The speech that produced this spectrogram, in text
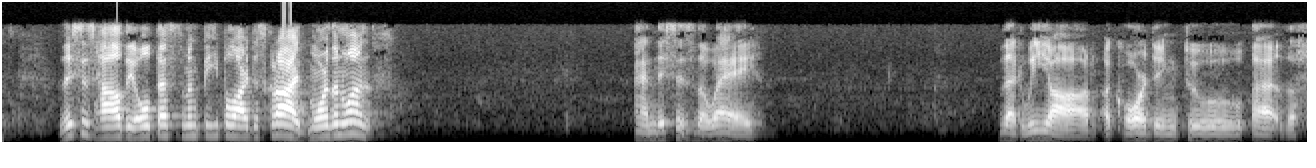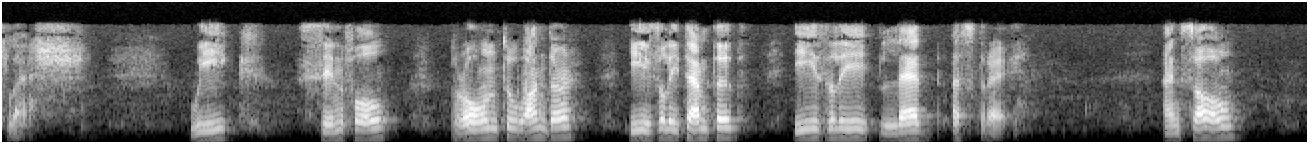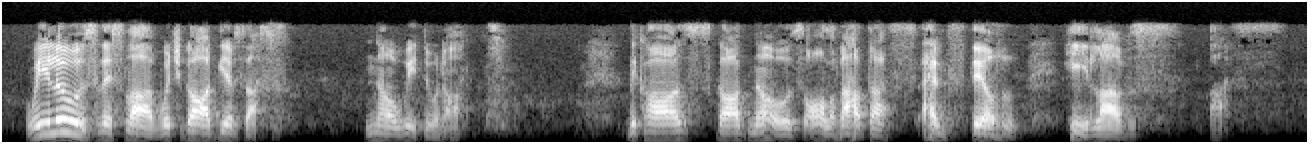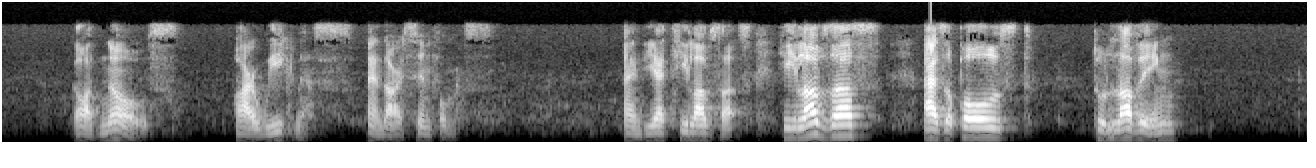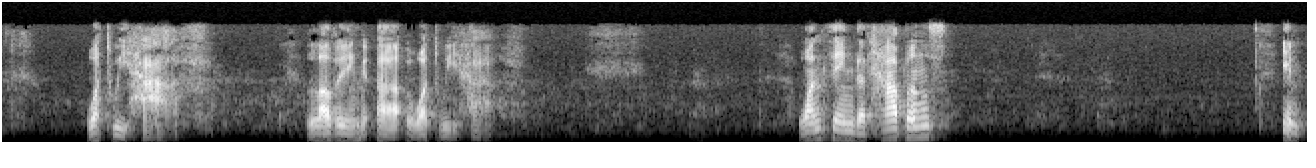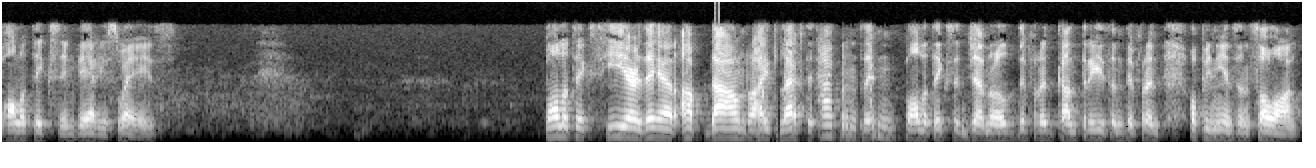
This is how the Old Testament people are described more than once. And this is the way that we are according to uh, the flesh. Weak, sinful, prone to wander, easily tempted, easily led astray. And so, we lose this love which God gives us. No, we do not. Because God knows all about us and still He loves us. God knows our weakness and our sinfulness. And yet He loves us. He loves us as opposed to loving what we have. Loving uh, what we have. One thing that happens in politics in various ways. Politics here, there, up, down, right, left. It happens in politics in general, different countries and different opinions and so on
